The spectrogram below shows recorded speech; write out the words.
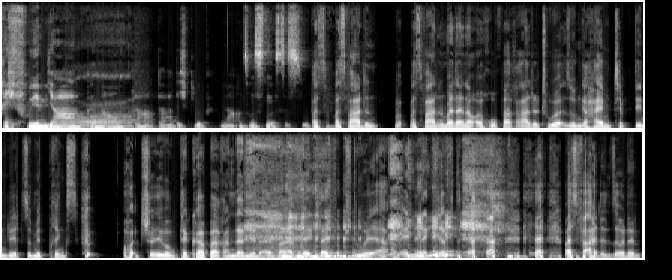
recht früh im Jahr, oh. genau. Da, da hatte ich Glück. Ja, ansonsten ist es so. Was, was war denn, was war denn bei deiner Europa-Radeltour so ein Geheimtipp, den du jetzt so mitbringst? Oh, Entschuldigung, der Körper randaliert einfach. Er fällt gleich vom Stuhl er, am Ende der Kräfte. Was war denn so ein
